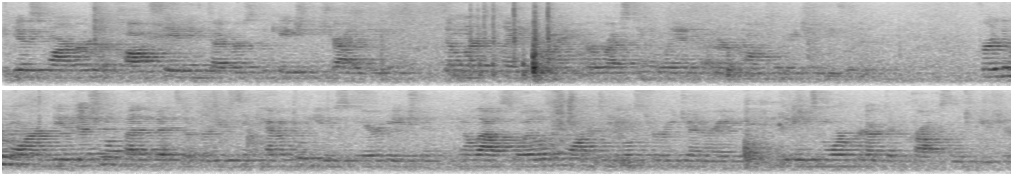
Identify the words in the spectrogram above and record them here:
It gives farmers a cost-saving diversification strategy similar to planting vine or resting land under conservation. Furthermore, the additional benefits of reducing chemical use in irrigation can allow soils and water tables to regenerate, leading to more productive crops in the future.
